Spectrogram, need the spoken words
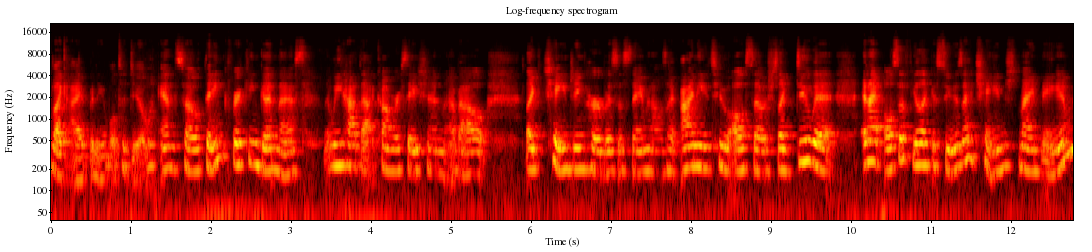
like I've been able to do. And so thank freaking goodness that we had that conversation about like changing her business name and I was like I need to also she's like do it and I also feel like as soon as I changed my name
